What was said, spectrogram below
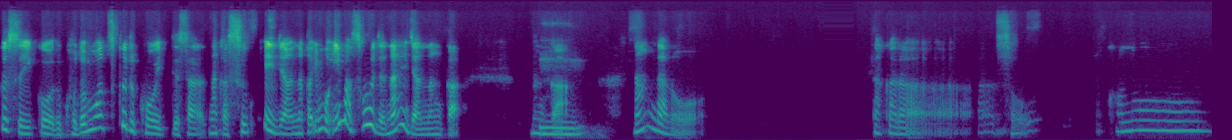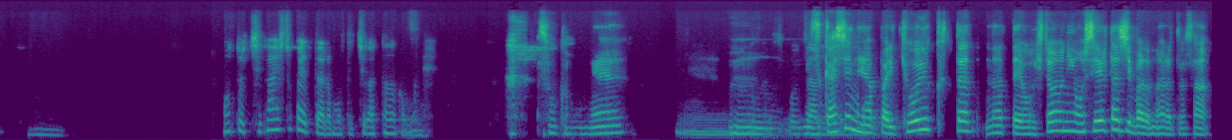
クスイコール子供を作る行為ってさ、なんかすごいじゃん。なんか今今そうじゃないじゃん。なんか、なんか、うんなんだろう。だから、そう。この、うん、もっと違い人がいたらもっと違ったのかもね。そうかもね。うん難しいね。やっぱり教育だなって人に教える立場となるとさ、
